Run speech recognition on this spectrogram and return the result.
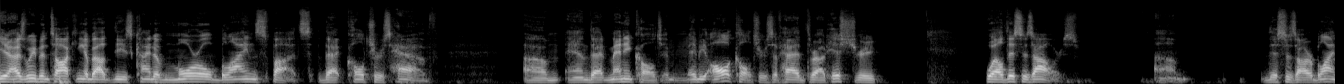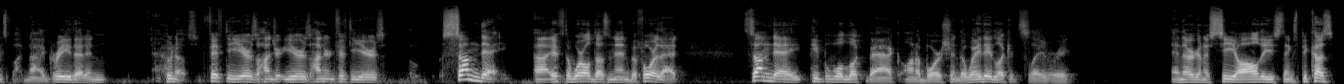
you know, as we've been talking about these kind of moral blind spots that cultures have, um, and that many cultures, maybe all cultures, have had throughout history. Well, this is ours. Um, this is our blind spot. And I agree that in, who knows, 50 years, 100 years, 150 years, someday, uh, if the world doesn't end before that, someday people will look back on abortion the way they look at slavery, and they're going to see all these things. Because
